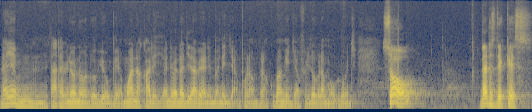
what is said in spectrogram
Naye mm, taata bino noodo obyogera mwana kale yandibadde agirabira ne maneja mpolampola kubanga ejafunire obulamu obulungi. So that is the case.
